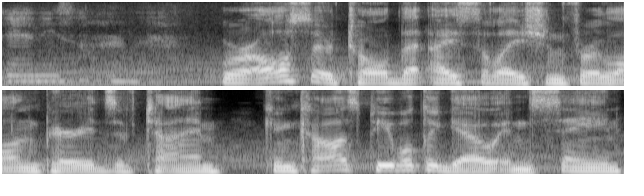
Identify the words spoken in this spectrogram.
Danny's arm. We're also told that isolation for long periods of time can cause people to go insane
